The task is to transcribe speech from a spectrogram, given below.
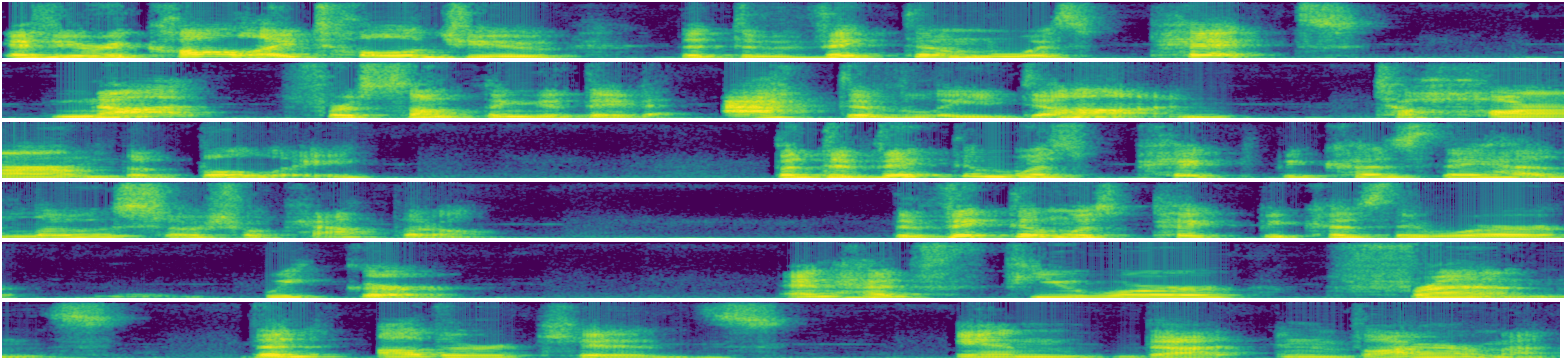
If you recall, I told you that the victim was picked not for something that they've actively done to harm the bully, but the victim was picked because they had low social capital. The victim was picked because they were weaker and had fewer friends than other kids in that environment.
